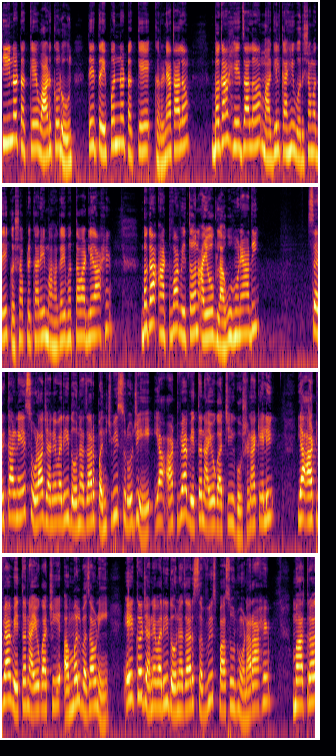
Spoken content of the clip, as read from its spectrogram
तीन टक्के वाढ करून ते त्रेपन्न टक्के करण्यात आलं. बघा हे झालं मागील काही वर्षामध्ये कशा प्रकारे महागाई भत्ता वाढलेला आहे. बघा आठवा वेतन आयोग लागू होण्याआधी सरकारने सोळा जानेवारी दोन हजार पंचवीस रोजी या आठव्या वेतन आयोगाची घोषणा केली. या आठव्या वेतन आयोगाची अंमलबजावणी एक जानेवारी दोन हजार सव्वीसपासून होणार आहे. मात्र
